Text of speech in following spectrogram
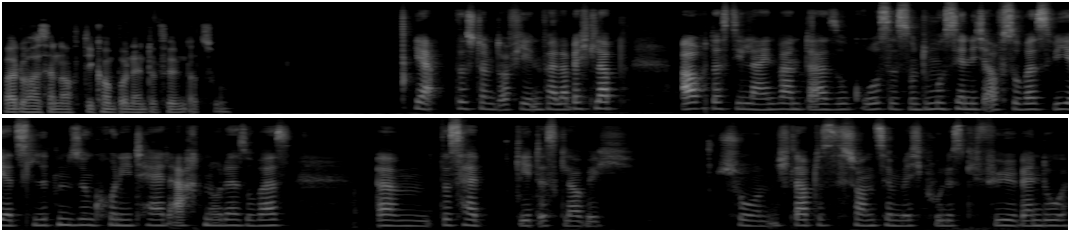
weil du hast ja noch die Komponente Film dazu. Ja, das stimmt auf jeden Fall. Aber ich glaube auch, dass die Leinwand da so groß ist und du musst ja nicht auf sowas wie jetzt Lippensynchronität achten oder sowas. Ähm, deshalb geht es, glaube ich, schon. Ich glaube, das ist schon ein ziemlich cooles Gefühl, wenn du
